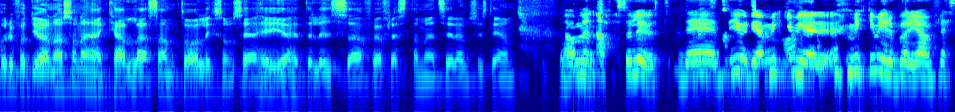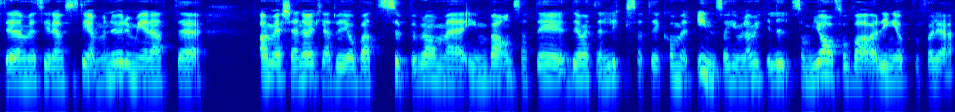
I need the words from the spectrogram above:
har du fått göra några sådana här kalla samtal, liksom och säga hej jag heter Lisa, får jag fresta med ett CRM-system? Ja men absolut, det, det gjorde jag mycket mer, mycket mer i början, frestade med CRM-system, men nu är det mer att eh, ja, men jag känner verkligen att vi jobbat superbra med inbound så att det, det har varit en lyx att det kommer in så himla mycket leads som jag får bara ringa upp och följa,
